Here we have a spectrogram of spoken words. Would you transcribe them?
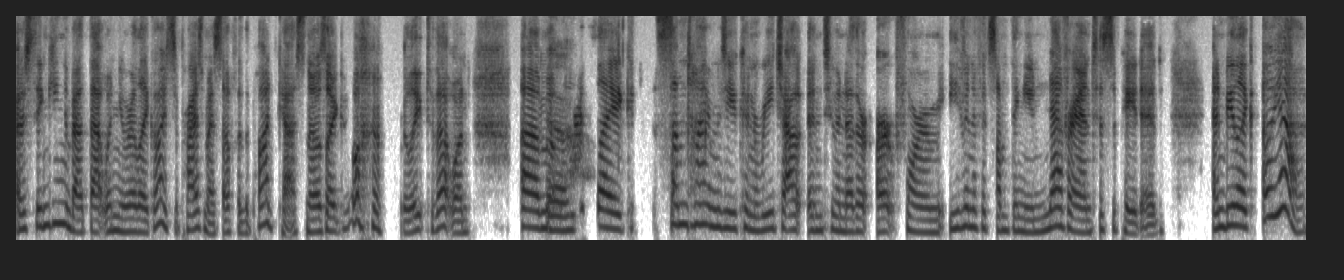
I was thinking about that when you were like, oh, I surprised myself with the podcast. And I was like, oh, relate to that one. Um, yeah. It's like sometimes you can reach out into another art form, even if it's something you never anticipated, and be like, oh, yeah,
